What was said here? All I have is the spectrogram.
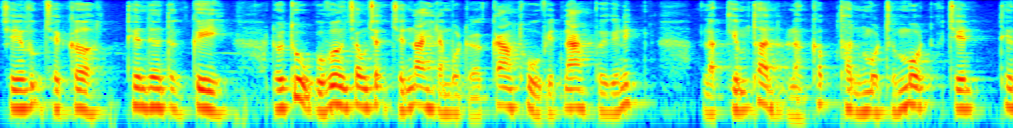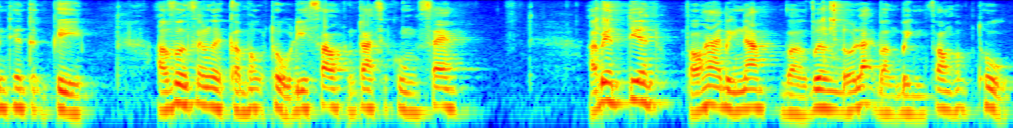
trên ứng dụng chơi cờ Thiên Thiên Tượng Kỳ. Đối thủ của Vương trong trận chiến này là một ờ, cao thủ Việt Nam với cái nick là Kiếm Thần ở đẳng cấp thần 1.1 trên Thiên Thiên Tượng Kỳ. Ở Vương sẽ là người cầm hậu thủ đi sau chúng ta sẽ cùng xem. Ở bên tiên pháo 2 bình 5 và Vương đối lại bằng bình phong hậu thủ.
